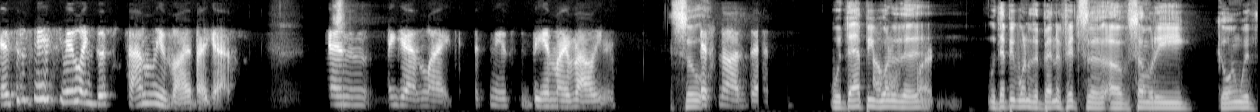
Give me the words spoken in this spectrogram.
it just needs to be like this family vibe, I guess. And again, like it needs to be in my value. So if not, then would that be I one of the would that be one of the benefits of, of somebody going with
